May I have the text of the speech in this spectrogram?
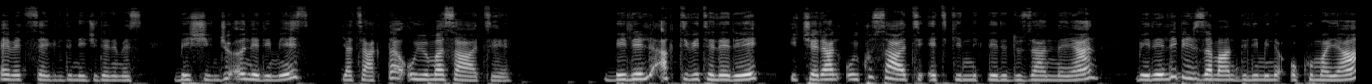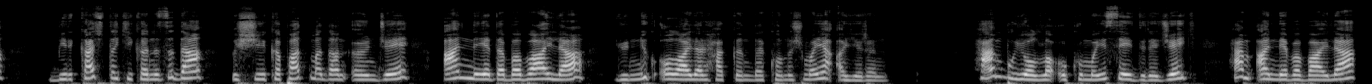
Evet sevgili dinleyicilerimiz, beşinci önerimiz yatakta uyuma saati. Belirli aktiviteleri içeren uyku saati etkinlikleri düzenleyen belirli bir zaman dilimini okumaya, birkaç dakikanızı da ışığı kapatmadan önce anne ya da babayla günlük olaylar hakkında konuşmaya ayırın. Hem bu yolla okumayı sevdirecek hem anne babayla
